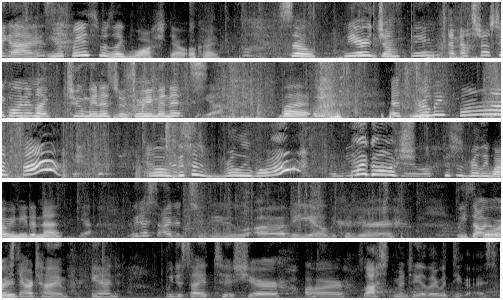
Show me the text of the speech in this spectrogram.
Hi guys. Your face was like washed out. Okay. So we are jumping, and Esther has to go in in like two minutes or three minutes. Yeah. But it's really fun. Ah! Whoa, this is really why. Oh my gosh, this is really why we need a net. yeah. We decided to do a video because we were we thought we were wasting our time and we decided to share our last minute together with you guys.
